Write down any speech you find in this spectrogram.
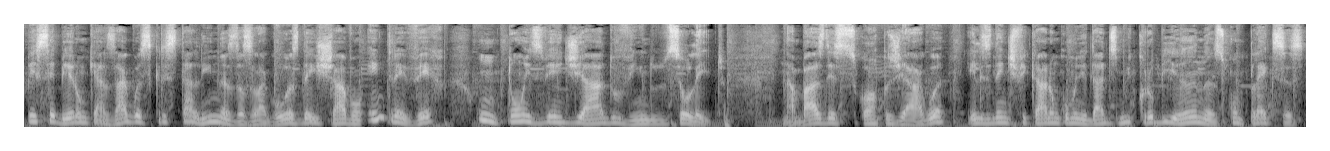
perceberam que as águas cristalinas das lagoas deixavam entrever um tom esverdeado vindo do seu leito. Na base desses corpos de água, eles identificaram comunidades microbianas complexas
